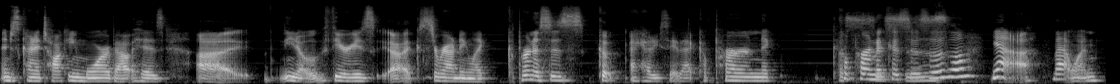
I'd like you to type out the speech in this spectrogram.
and just kind of talking more about his, uh, you know, theories uh, surrounding like Copernicus. Co- how do you say that? Copernic. Copernicusism. Yeah, that one.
